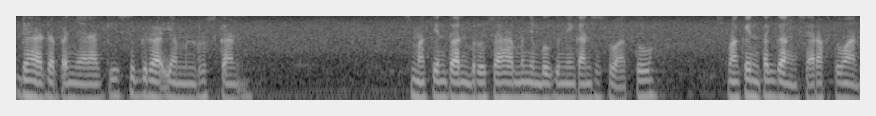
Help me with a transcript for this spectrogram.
di hadapannya lagi, segera ia meneruskan. Semakin Tuhan berusaha menyembunyikan sesuatu, semakin tegang syaraf Tuhan.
